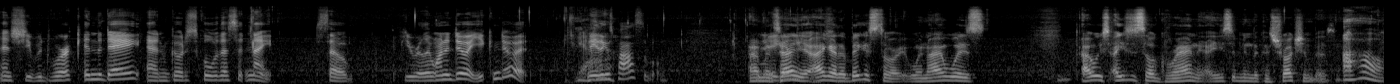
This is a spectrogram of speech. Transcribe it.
and she would work in the day and go to school with us at night. So, if you really want to do it, you can do it. Anything's possible. I'm gonna tell you, I got a bigger story. When I was, I was, I used to sell granite. I used to be in the construction business. Oh.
